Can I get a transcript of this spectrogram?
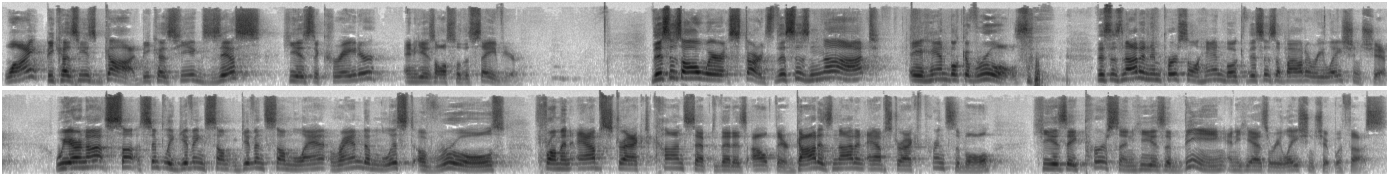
Why? Because He's God, because He exists, He is the Creator, and He is also the Savior. This is all where it starts. This is not a handbook of rules. this is not an impersonal handbook. This is about a relationship. We are not simply giving some, given some la- random list of rules from an abstract concept that is out there. God is not an abstract principle. He is a person, He is a being, and He has a relationship with us.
